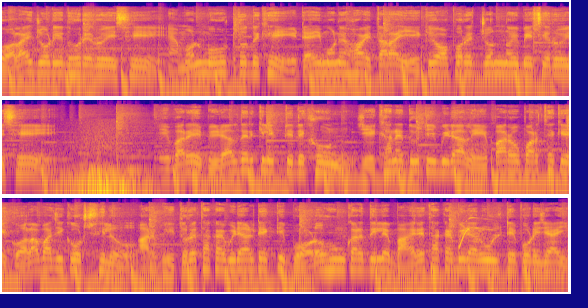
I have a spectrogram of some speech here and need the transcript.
গলায় জড়িয়ে ধরে রয়েছে। এমন মুহূর্ত দেখে এটাই মনে হয় তারা একে অপরের জন্যই বেঁচে রয়েছে। এবারে বিড়ালদের ক্লিপটি দেখুন, যেখানে দুইটি বিড়াল এপার ওপার থেকে গলাবাজি করছিল, আর ভিতরে থাকা বিড়ালটি একটি বড় হুঙ্কার দিলে বাইরে থাকা বিড়াল উল্টে পড়ে যায়।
